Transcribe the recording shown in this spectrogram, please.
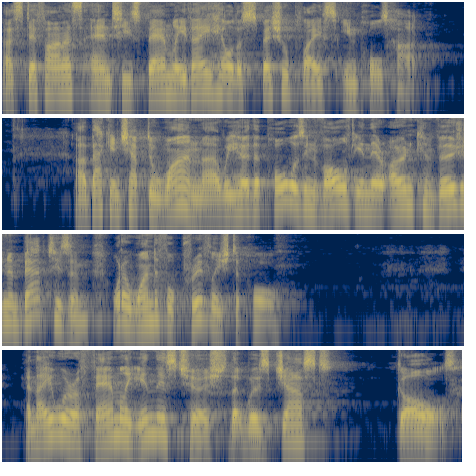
Uh, Stephanas and his family, they held a special place in Paul's heart. Uh, back in chapter 1, uh, we heard that Paul was involved in their own conversion and baptism. What a wonderful privilege to Paul. And they were a family in this church that was just gold.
